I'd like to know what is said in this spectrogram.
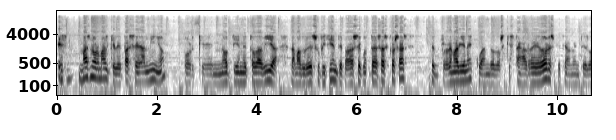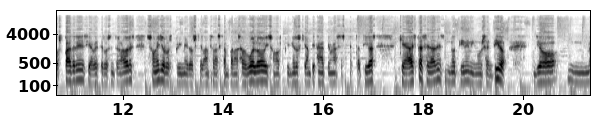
Es más normal que le pase al niño porque no tiene todavía la madurez suficiente para darse cuenta de esas cosas. El problema viene cuando los que están alrededor, especialmente los padres y a veces los entrenadores, son ellos los primeros que lanzan las campanas al vuelo y son los primeros que ya empiezan a tener unas expectativas que a estas edades no tiene ningún sentido. Yo mm,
